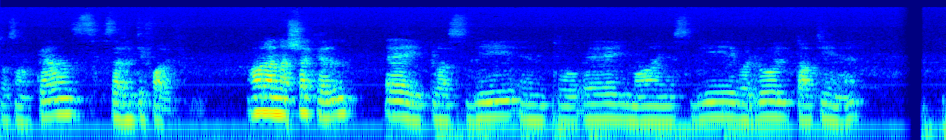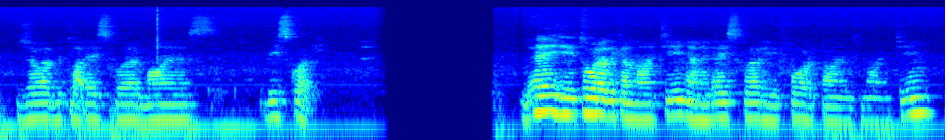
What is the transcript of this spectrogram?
75 75 هون عندنا الشكل a plus b into a minus b والرول بتعطينا الجواب بيطلع a square minus b square. ال A هي 2 radical 19 يعني ال A square هي 4 times 19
